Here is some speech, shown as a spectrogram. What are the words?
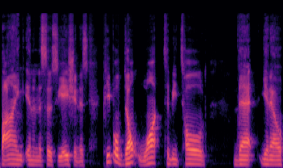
buying in an association is people don't want to be told that you know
